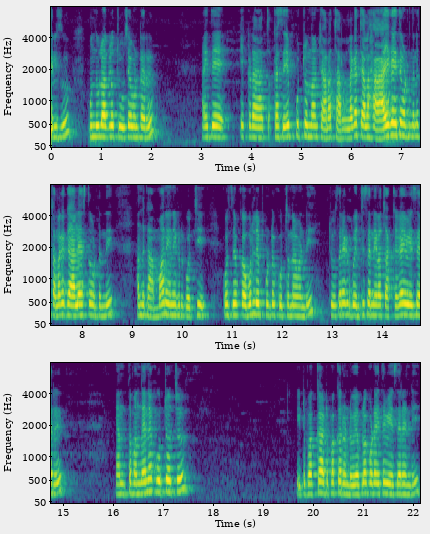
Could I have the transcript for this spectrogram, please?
తెలుసు. ముందు బ్లాగ్లో చూసే ఉంటారు. అయితే ఇక్కడ చ- కాసేపు కూర్చుందాం. చాలా చల్లగా చాలా హాయిగా అయితే ఉంటుందండి. చల్లగా గాలేస్తూ ఉంటుంది. అందుకే అమ్మ నేను ఇక్కడికి వచ్చి కొంచెంసేపు కబుర్లు చెప్పుకుంటూ కూర్చున్నామండి. చూసారు ఇక్కడ బెంచెస్ అన్ని ఇలా చక్కగా వేశారు. ఎంతమంది అయినా కూర్చోవచ్చు ఇటుపక్క అటుపక్క రెండు వైపులా కూడా అయితే వేశారండి.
